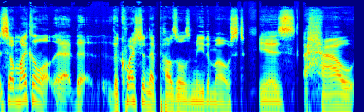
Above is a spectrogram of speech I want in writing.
so Michael, uh, the the question that puzzles me the most is how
